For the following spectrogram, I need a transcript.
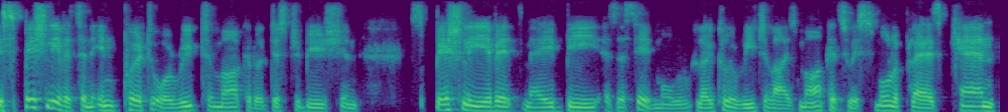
especially if it's an input or route to market or distribution, especially if it may be, as I said, more local or regionalized markets where smaller players can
